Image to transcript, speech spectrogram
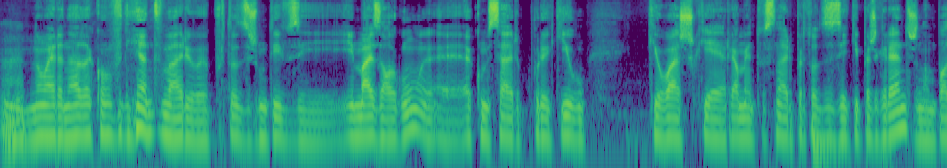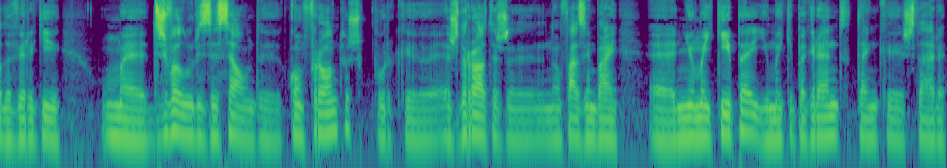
Não, é? não, era nada conveniente, Mário, por todos os motivos e, e mais algum, a, a, começar por aquilo que eu acho que é realmente o cenário para todas as equipas grandes. Não pode haver aqui uma desvalorização de confrontos, porque as derrotas eh, não fazem bem a nenhuma equipa e uma equipa grande tem que estar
